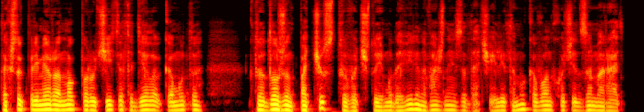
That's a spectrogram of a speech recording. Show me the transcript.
Так что, к примеру, он мог поручить это дело кому-то кто должен почувствовать, что ему доверена важная задача, или тому, кого он хочет заморать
